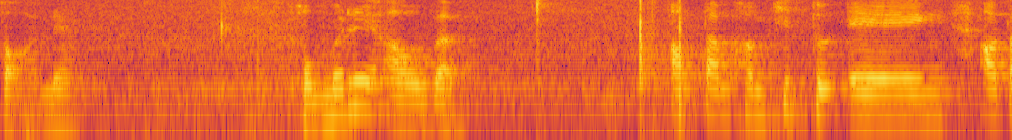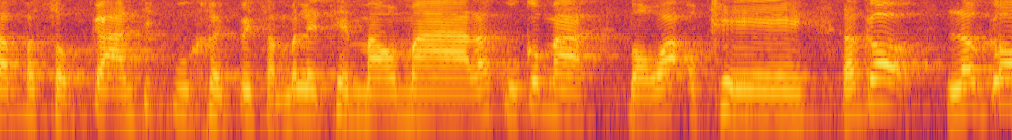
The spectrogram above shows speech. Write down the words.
สอนเนี่ย ผมไม่ได้เอาแบบ เอาตามความคิดตัวเอง เอาตามประสบการณ์ที่กูเคยไปสัมมาเลเทมเมามา แล้วกูก็มาบอกว่าโอเค แล้วก็แล้วก็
